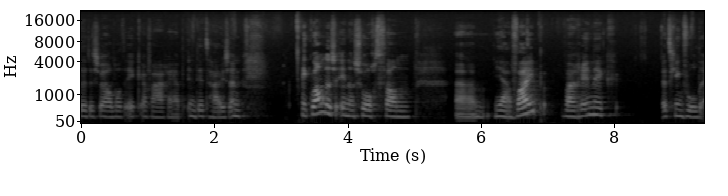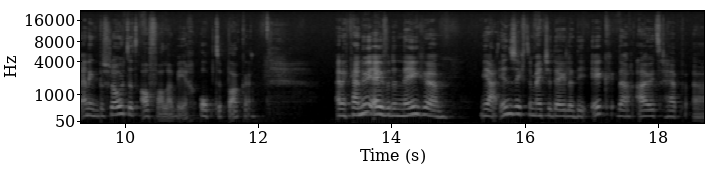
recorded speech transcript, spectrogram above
dit is wel wat ik ervaren heb in dit huis. En ik kwam dus in een soort van um, ja, vibe waarin ik het ging voelen. En ik besloot het afvallen weer op te pakken. En ik ga nu even de negen ja, inzichten met je delen die ik daaruit heb, uh,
